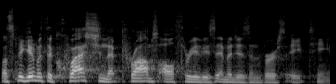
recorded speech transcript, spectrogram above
Let's begin with the question that prompts all three of these images in verse 18.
